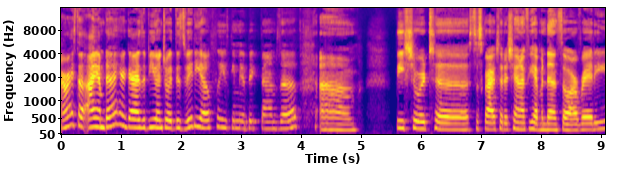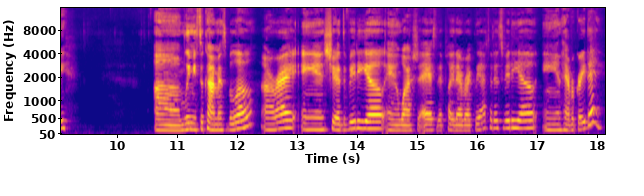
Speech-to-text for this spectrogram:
All right, so I am done here, guys. If you enjoyed this video, please give me a big thumbs up. Um, be sure to subscribe to the channel if you haven't done so already. Um, leave me some comments below, all right? And share the video and watch the ads that play directly after this video. And have a great day.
